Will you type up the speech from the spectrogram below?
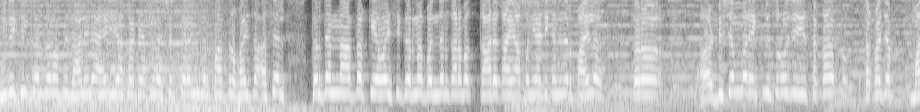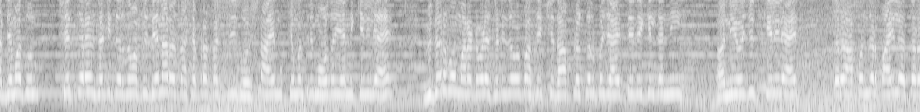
ही देखील कर्जमाफी झालेली आहे. यासाठी आपल्याला शेतकऱ्यांना जर पात्र व्हायचं असेल तर त्यांना आता केवायसी करणं बंधनकारक कारक आहे. आपण या ठिकाणी जर पाहिलं तर डिसेंबर एकवीस रोजी ही सकाळ सकाळच्या माध्यमातून शेतकऱ्यांसाठी कर्जमाफी देणारच अशा प्रकारची जी घोषणा आहे मुख्यमंत्री महोदय यांनी केलेली आहे. विदर्भ मराठवाड्यासाठी जवळपास एकशे दहा प्रकल्प जे आहेत ते देखील त्यांनी नियोजित केलेले आहेत. तर आपण जर पाहिलं तर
